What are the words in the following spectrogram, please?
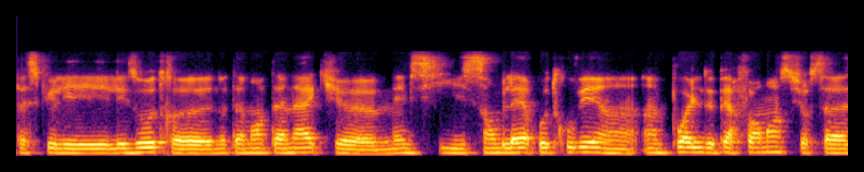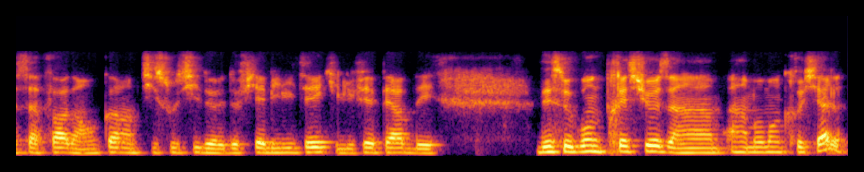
parce que les, les autres, notamment Tanak, même s'il semblait retrouver un, poil de performance sur sa, Ford, a encore un petit souci de fiabilité qui lui fait perdre des, des secondes précieuses à un, moment crucial.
